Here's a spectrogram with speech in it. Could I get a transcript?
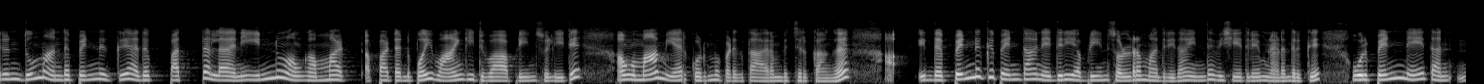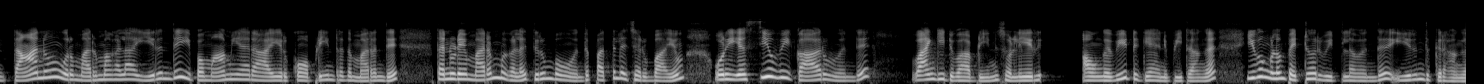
இருந்தும் அந்த பெண்ணுக்கு அது பத்தலை. நீ இன்னும் அவங்க அம்மா அப்பாட்டன்னு போய் வாங்கிட்டு வா அப்படின்னு சொல்லிட்டு அவங்க மாமியார் கொடுமைப்படுத்த ஆரம்பிச்சிருக்காங்க. இந்த பெண்ணுக்கு பெண் தான் எதிரி அப்படின்னு சொல்கிற மாதிரி தான் இந்த விஷயத்துலையும் நடந்திருக்கு. ஒரு பெண்ணே தன் தானும் ஒரு மருமகளாக இருந்து இப்போ மாமியார் ஆயிருக்கோம் அப்படின்றத மறந்து தன்னுடைய மருமகளை திரும்பவும் வந்து பத்து லட்சம் ரூபாயும் ஒரு எஸ்யூவி காரும் வந்து வாங்கிட்டு வா அப்படின்னு சொல்லி அவங்க வீட்டுக்கே அனுப்பிட்டாங்க. இவங்களும் பெற்றோர் வீட்டில் வந்து இருந்துக்கிறாங்க.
